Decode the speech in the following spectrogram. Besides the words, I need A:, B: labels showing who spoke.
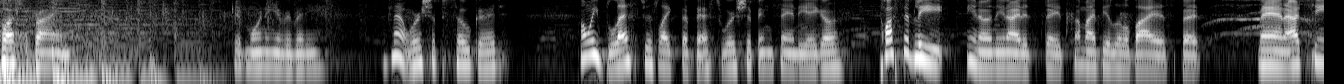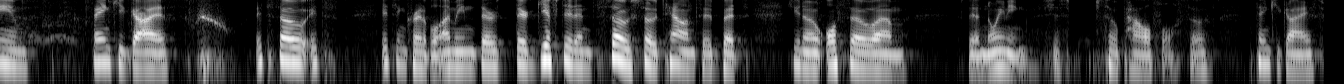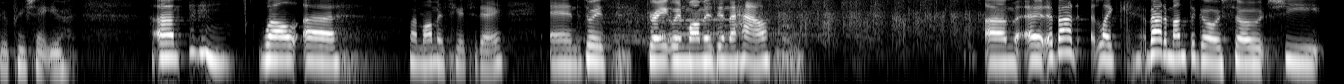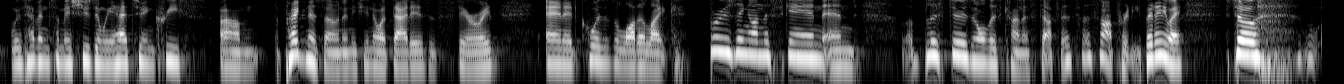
A: you, Brian. Good morning, everybody. Isn't that worship so good? Aren't we blessed with like the best worship in San Diego? Possibly, you know, in the United States. I might be a little biased, but man, our team, thank you guys. It's so it's it's incredible. I mean, they're they're gifted and so so talented, but you know, also um, the anointing is just so powerful. So, thank you guys. We appreciate you. Um, well, uh, my mom is here today, and it's always great when mom is in the house. Um, about like about a month ago or so, she was having some issues, and we had to increase um, the prednisone. And if you know what that is, it's a steroid, and it causes a lot of like bruising on the skin and uh, blisters and all this kind of stuff. It's, it's not pretty. But anyway, so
